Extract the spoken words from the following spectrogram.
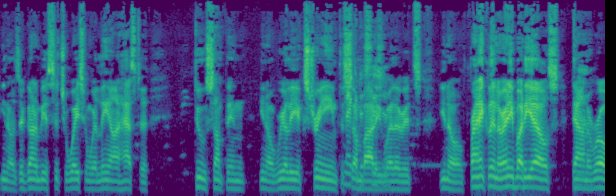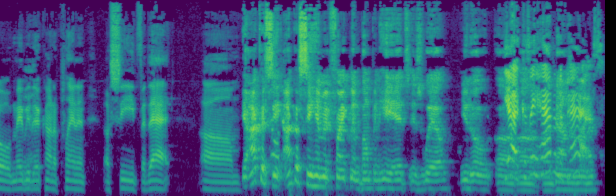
you know, is there going to be a situation where Leon has to do something, you know, really extreme to Make somebody, whether it's you know Franklin or anybody else down yeah. the road? Maybe yeah. they're kind of planting a seed for that. Um, yeah, I could see I could see him and Franklin bumping heads as well. You know, uh, yeah, because they uh, have uh, in the past.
